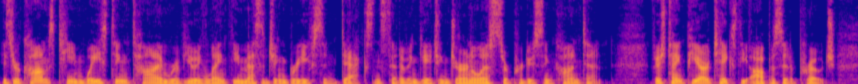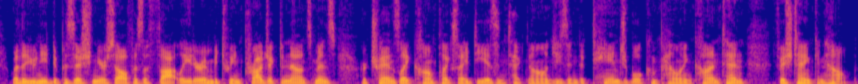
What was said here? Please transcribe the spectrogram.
Is your comms team wasting time reviewing lengthy messaging briefs and decks instead of engaging journalists or producing content? Fischtank PR takes the opposite approach. Whether you need to position yourself as a thought leader in between project announcements or translate complex ideas and technologies into tangible, compelling content, Fischtank can help.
